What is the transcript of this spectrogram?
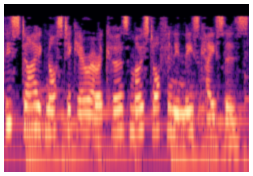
This diagnostic error occurs most often in these cases.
